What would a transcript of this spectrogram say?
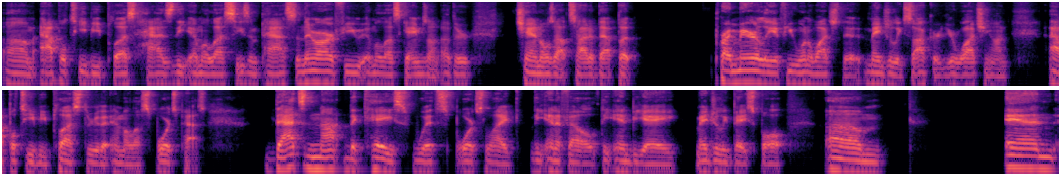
um, Apple TV Plus has the MLS season pass, and there are a few MLS games on other channels outside of that, but primarily if you want to watch the Major League Soccer, you're watching on Apple TV Plus through the MLS Sports Pass. That's not the case with sports like the NFL, the NBA, Major League Baseball. Um, and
